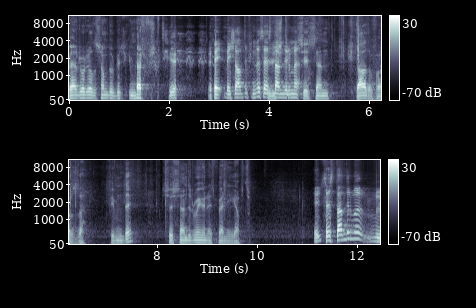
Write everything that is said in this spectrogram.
Ben rol alırsam dublaj kimler diye. 5-6 filmde seslendirme Seslen daha da fazla filmde seslendirme yönetmenliği yaptım. E, seslendirme e,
